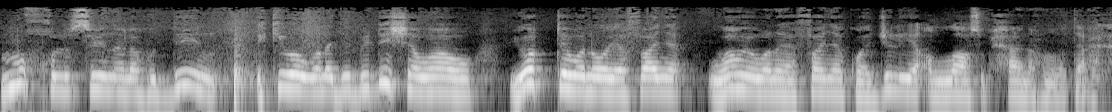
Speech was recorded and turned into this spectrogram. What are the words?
mukhlisina lahu din ikiwa wanajibidisha wao yote wanaoyafanya wawe wanayafanya kwa ajili ya Allah subhanahu wa ta'ala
